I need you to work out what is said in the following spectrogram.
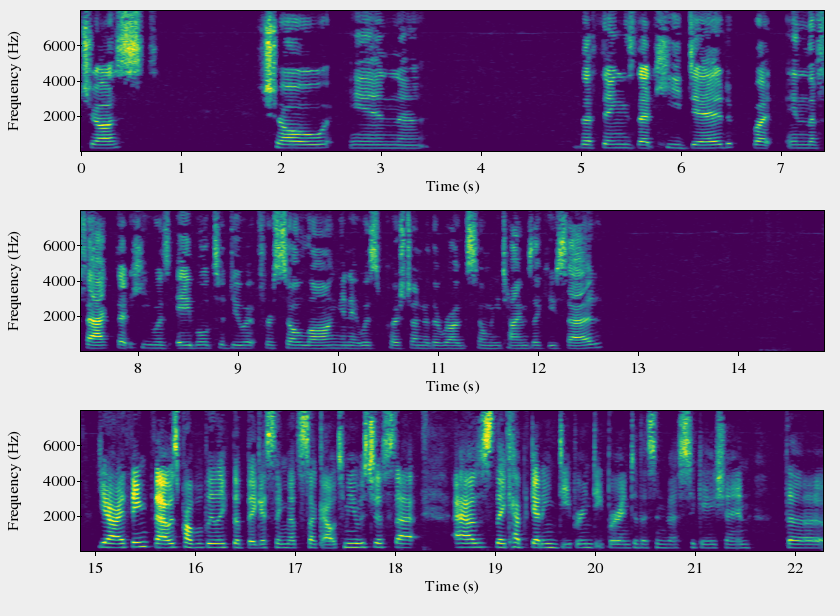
just show in the things that he did, but in the fact that he was able to do it for so long and it was pushed under the rug so many times, like you said. yeah i think that was probably like the biggest thing that stuck out to me was just that as they kept getting deeper and deeper into this investigation the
